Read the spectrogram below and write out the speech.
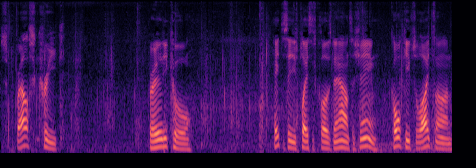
Sprouse Creek. Pretty cool. Hate to see these places closed down. It's a shame. Coal keeps the lights on.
